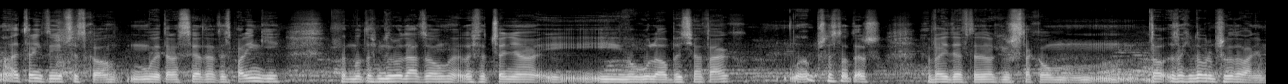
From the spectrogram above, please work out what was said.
no ale trening to nie wszystko. Mówię teraz jadę na te sparingi, no też mi dużo dadzą doświadczenia i, i w ogóle obycia, tak. No przez to też wejdę w ten rok już z, taką, do, z takim dobrym przygotowaniem.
